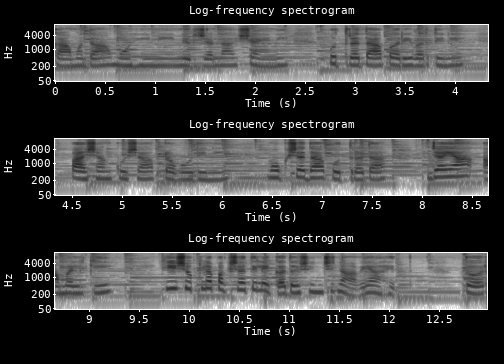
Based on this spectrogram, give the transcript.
कामदा मोहिनी निर्जला शयनी पुत्रता परिवर्तिनी पाशांकुशा प्रबोधिनी मोक्षदा पुत्रदा जया अमलकी ही शुक्ल पक्षातील एकादशींची नावे आहेत. तर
